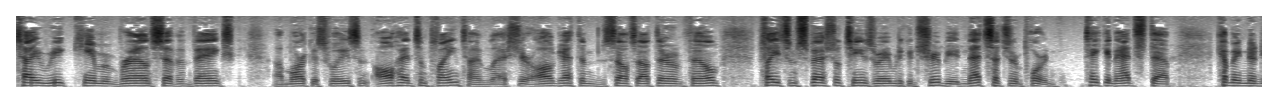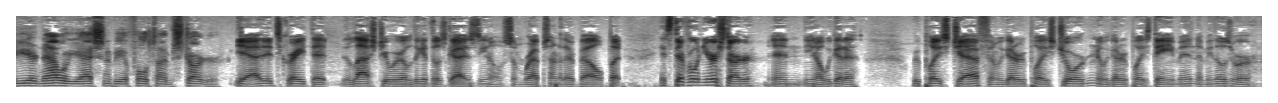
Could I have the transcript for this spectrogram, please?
Tyreke, Cameron Brown, Sevyn Banks, uh, Marcus Williamson all had some playing time last year. All got themselves out there on film, played some special teams, were able to contribute, and that's such an important taking that step coming into the year now where you're asking to be a full time starter. Yeah, it's great that last year we were able to get those guys, you know, some reps under their belt, but it's different when you're a starter, and you know we got to replace Jeff and we got to replace Jordan and we got to replace Damon. I mean, those were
